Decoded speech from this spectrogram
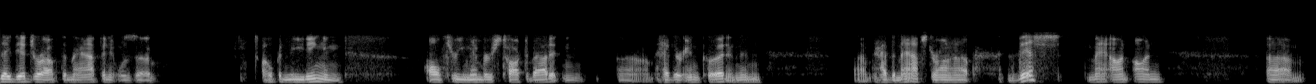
they did draw up the map, and it was a open meeting, and all three members talked about it and um, had their input, and then um, had the maps drawn up. This ma- on on um,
